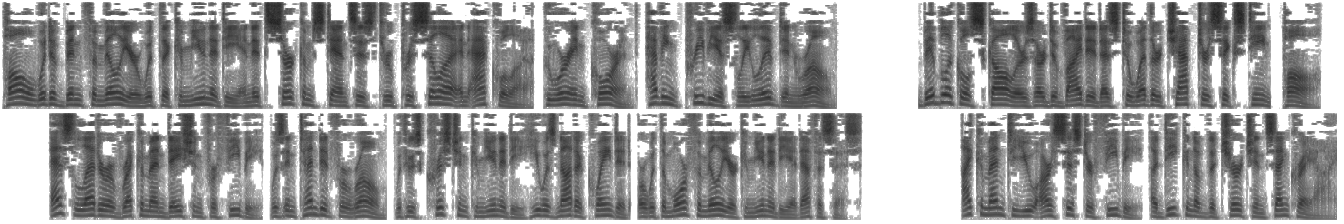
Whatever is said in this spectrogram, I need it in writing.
Paul would have been familiar with the community and its circumstances through Priscilla and Aquila, who were in Corinth, having previously lived in Rome. Biblical scholars are divided as to whether chapter 16, Paul's letter of recommendation for Phoebe, was intended for Rome, with whose Christian community he was not acquainted, or with the more familiar community at Ephesus. I commend to you our sister Phoebe, a deacon of the church in Cenchreae.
